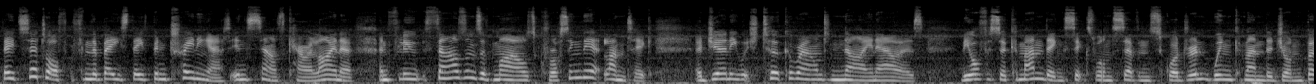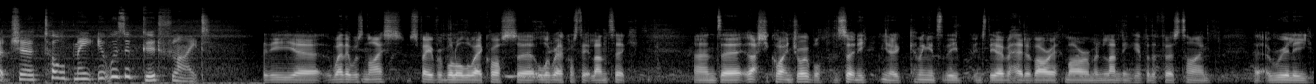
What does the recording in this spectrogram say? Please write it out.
They'd set off from the base they've been training at in South Carolina and flew thousands of miles crossing the Atlantic, a journey which took around nine hours. The officer commanding 617 Squadron, Wing Commander John Butcher, told me it was a good flight. The, uh, weather was nice; it was favourable all the way across, uh, all the way across the Atlantic, and uh, it was actually quite enjoyable. And certainly, you know, coming into the into the overhead of RAF Marham and landing here for the first time, a really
